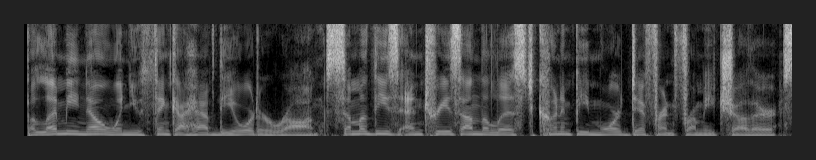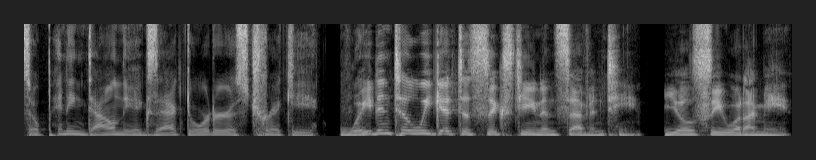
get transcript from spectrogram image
but let me know when you think I have the order wrong. Some of these entries on the list couldn't be more different from each other, so pinning down the exact order is tricky. Wait until we get to 16 and 17. You'll see what I mean.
